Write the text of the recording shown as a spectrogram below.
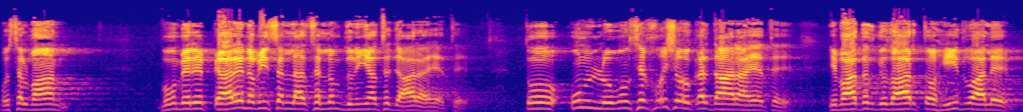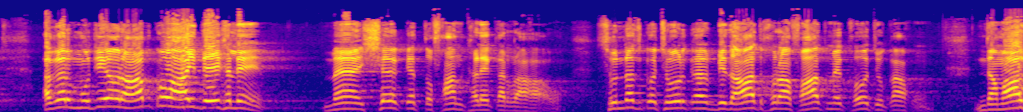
مسلمان، وہ میرے پیارے نبی صلی اللہ علیہ وسلم دنیا سے جا رہے تھے۔ تو ان لوگوں سے خوش ہو کر جا رہے تھے۔ عبادت گزار توحید والے۔ اگر مجھے اور آپ کو آج دیکھ لیں، میں شرک کے طوفان کھڑے کر رہا ہوں۔ سنت کو چھوڑ کر بدعات، خرافات میں کھو چکا ہوں۔ نماز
